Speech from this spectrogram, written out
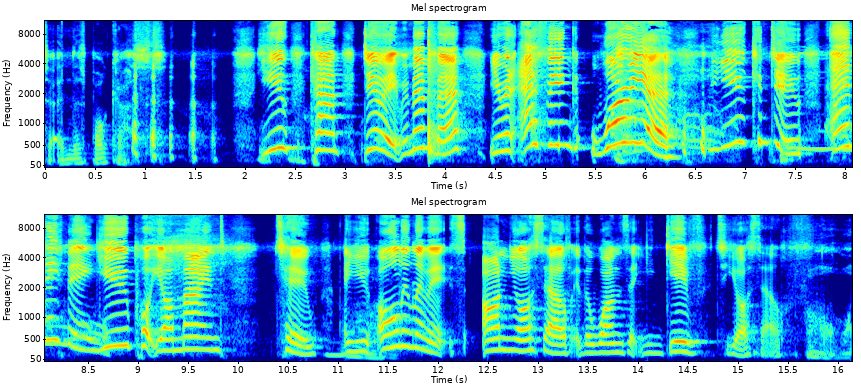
to end this podcast. You can do it. Remember, you're an effing warrior. you can do anything you put your mind to. And you only limits on yourself are the ones that you give to yourself. oh, wow.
